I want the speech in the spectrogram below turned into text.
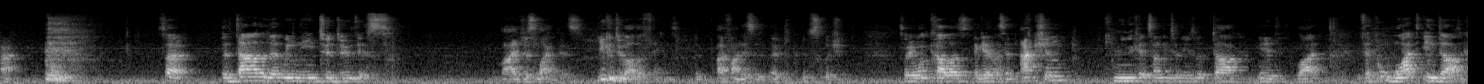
All right. so the data that we need to do this, I just like this. You can do other things, but I find this a, a good solution. So we want colors. Again, I said action, communicate something to the user, dark, mid, light. If they put white in dark,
